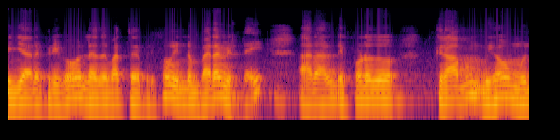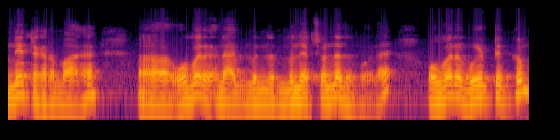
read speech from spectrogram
விஞ்ஞான பிரிவோ அல்லது வர்த்தக பிரிவோ இன்னும் வரவில்லை. ஆனால் இப்பொழுது கிராமம் மிகவும் முன்னேற்றகரமாக ஒவ்வொரு நான் முன்ன முன்னர் சொன்னது போல ஒவ்வொரு வீட்டுக்கும்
